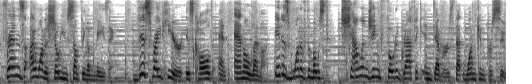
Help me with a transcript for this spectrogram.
Friends, I want to show you something amazing. This right here is called an analemma. It is one of the most challenging photographic endeavors that one can pursue.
